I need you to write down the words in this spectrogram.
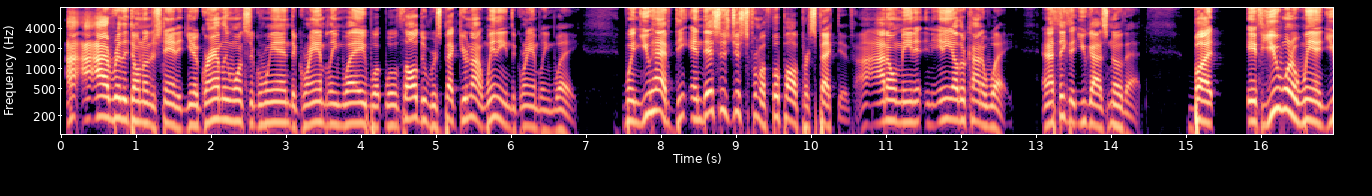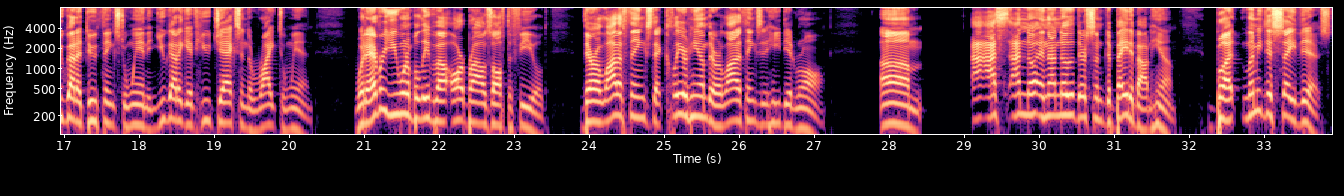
I, I really don't understand it. You know, Grambling wants to win the Grambling way. Well, with all due respect, you're not winning the Grambling way. When you have, de- and this is just from a football perspective, I, I don't mean it in any other kind of way. And I think that you guys know that. But if you want to win, you got to do things to win, and you got to give Hue Jackson the right to win whatever you want to believe about Art Briles off the field, there are a lot of things that cleared him. There are a lot of things that he did wrong. Um, I, I, I know, and I know that there's some debate about him. But let me just say this:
